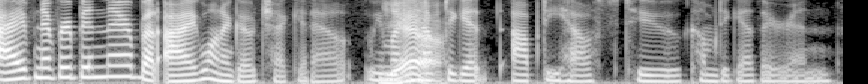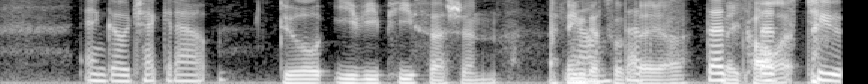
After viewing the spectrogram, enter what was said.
I've never been there, but I want to go check it out. We might Yeah. have to get Opti House to come together and and go check it out. Little EVP session. I think No, that's what they uh, that's they call that's it. too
